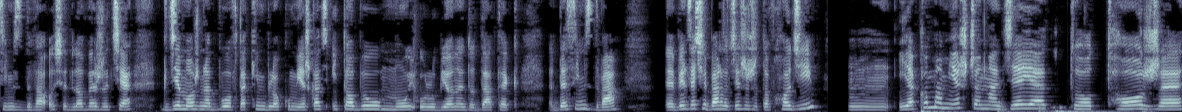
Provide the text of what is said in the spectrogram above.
Sims 2 osiedlowe życie, gdzie można było w takim bloku mieszkać i to był mój ulubiony dodatek The Sims 2. E, Więc ja się bardzo cieszę, że to wchodzi. Mm, Jaką mam jeszcze nadzieję, to to, że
